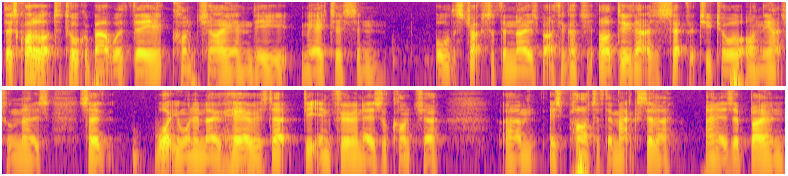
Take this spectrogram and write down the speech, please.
there's quite a lot to talk about with the conchae and the meatus and all the structure of the nose, but I think I'll, just, I'll do that as a separate tutorial on the actual nose. So what you want to know here is that the inferior nasal concha um, is part of the maxilla and is a bone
